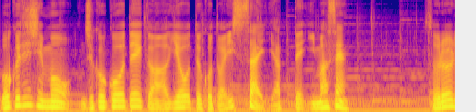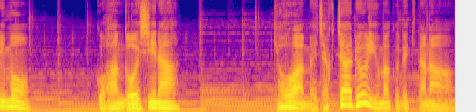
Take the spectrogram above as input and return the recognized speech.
僕自身も自己肯定感を上げようということは一切やっていません。それよりもご飯が美味しいな。今日はめちゃくちゃ料理うまくできたな。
